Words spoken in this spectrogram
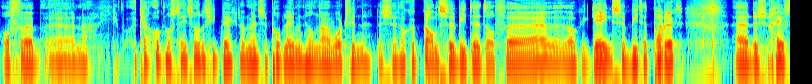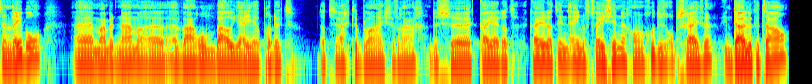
of, nou, ik, heb, ik krijg ook nog steeds wel de feedback dat mensen problemen een heel naar woord vinden. Dus welke kansen biedt het of welke gains biedt het product. Dus geef het een label. Eh, maar met name, eh, waarom bouw jij jouw product? Dat is eigenlijk de belangrijkste vraag. Dus eh, kan, jij dat, kan je dat in één of twee zinnen gewoon goed eens opschrijven in duidelijke taal?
